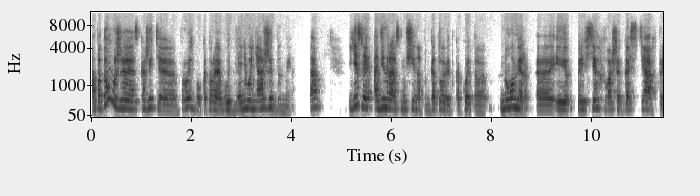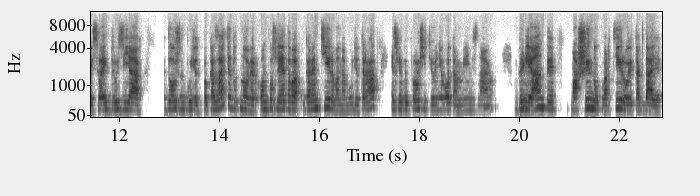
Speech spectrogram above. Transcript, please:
а потом уже скажите просьбу, которая будет для него неожиданной. Да? Если один раз мужчина подготовит какой-то номер э, и при всех ваших гостях, при своих друзьях должен будет показать этот номер, он после этого гарантированно будет рад, если вы просите у него там, я не знаю, бриллианты, машину, квартиру и так далее.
